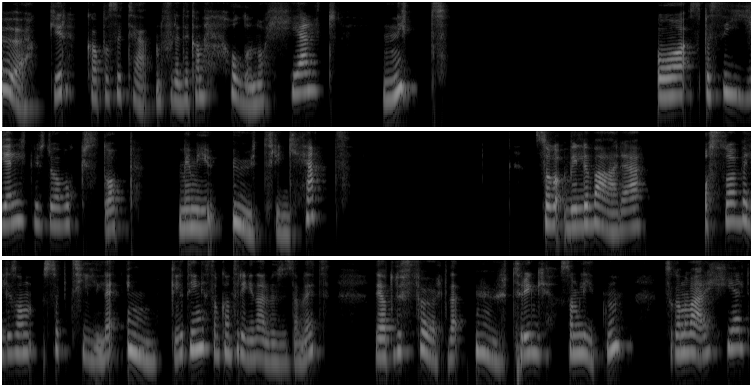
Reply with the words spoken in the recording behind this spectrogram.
øker kapasiteten fordi det kan holde noe helt nytt. Og spesielt hvis du har vokst opp med mye utrygghet, så vil det være også veldig sånn subtile, enkle ting som kan trigge nervesystemet ditt. Det at du følte deg utrygg som liten, så kan det være helt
